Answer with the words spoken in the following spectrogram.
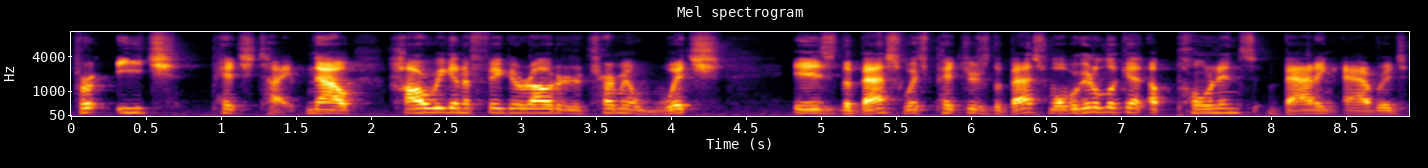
for each pitch type. Now, how are we going to figure out or determine which is the best, which pitcher is the best? Well, we're going to look at opponent's batting average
